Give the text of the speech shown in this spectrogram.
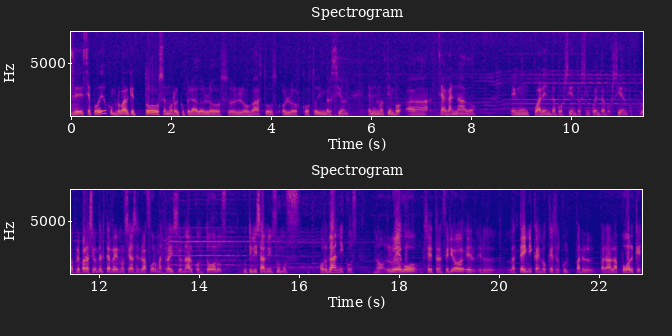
Se, ha podido comprobar que todos hemos recuperado los, los, gastos o los costos de inversión al mismo tiempo se ha ganado en un 40%, 50%. La preparación del terreno se hace de la forma tradicional con toros, utilizando insumos orgánicos, luego se transfirió la técnica en lo que es el, para, el, para la porque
